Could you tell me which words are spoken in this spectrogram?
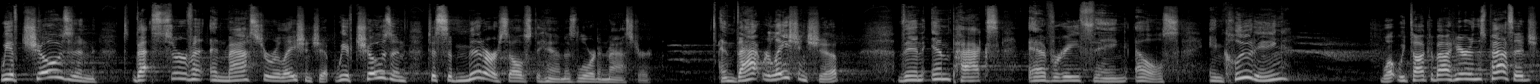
We have chosen that servant and master relationship. We have chosen to submit ourselves to Him as Lord and Master. And that relationship then impacts everything else, including what we talked about here in this passage,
